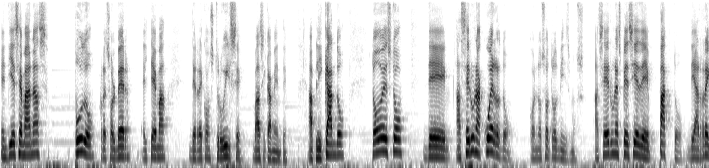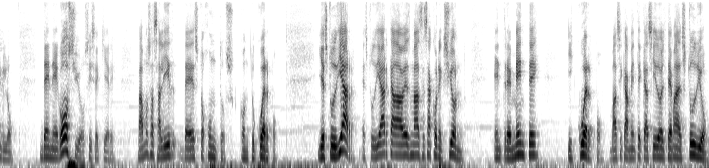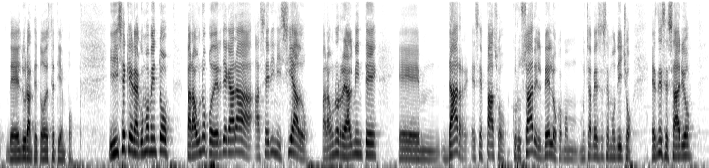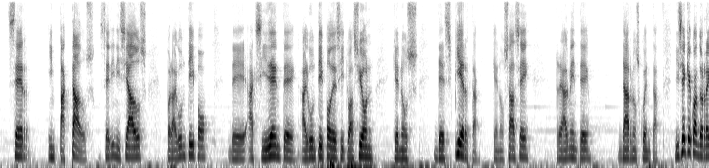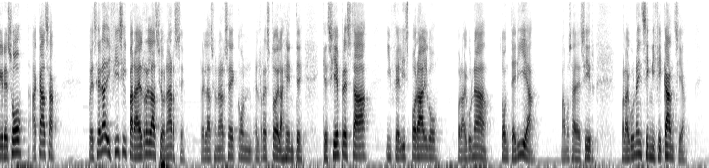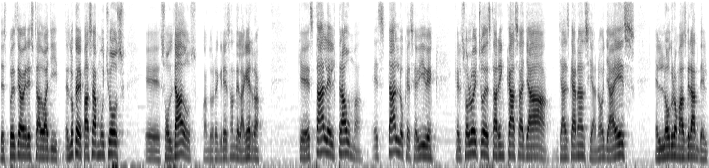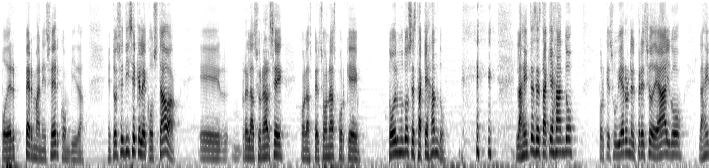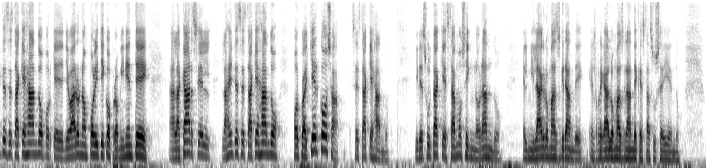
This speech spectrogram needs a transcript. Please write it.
en 10 semanas pudo resolver el tema de reconstruirse, básicamente, aplicando todo esto de hacer un acuerdo con nosotros mismos, hacer una especie de pacto, de arreglo, de negocio, si se quiere. Vamos a salir de esto juntos, con tu cuerpo. Y estudiar, estudiar cada vez más esa conexión entre mente y cuerpo, básicamente que ha sido el tema de estudio de él durante todo este tiempo. Y dice que en algún momento para uno poder llegar a, ser iniciado, para uno realmente em, dar ese paso, cruzar el velo, como muchas veces hemos dicho, es necesario ser impactados, ser iniciados por algún tipo de accidente, algún tipo de situación que nos despierta, que nos hace realmente darnos cuenta. Dice que cuando regresó a casa, pues era difícil para él relacionarse, relacionarse con el resto de la gente que siempre está infeliz por algo, por alguna tontería, vamos a decir, por alguna insignificancia, después de haber estado allí. Es lo que le pasa a muchos eh, soldados cuando regresan de la guerra, que es tal el trauma, es tal lo que se vive, que el solo hecho de estar en casa ya, ya es ganancia, ¿no? Ya es el logro más grande, el poder permanecer con vida. Entonces dice que le costaba eh, relacionarse con las personas porque todo el mundo se está quejando. la gente se está quejando porque subieron el precio de algo, la gente se está quejando porque llevaron a un político prominente a la cárcel, la gente se está quejando por cualquier cosa, se está quejando. Y resulta que estamos ignorando el milagro más grande, el regalo más grande que está sucediendo.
